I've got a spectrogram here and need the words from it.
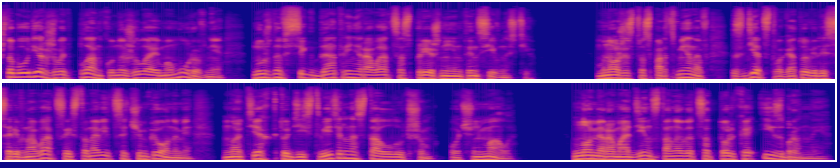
Чтобы удерживать планку на желаемом уровне, нужно всегда тренироваться с прежней интенсивностью. Множество спортсменов с детства готовились соревноваться и становиться чемпионами, но тех, кто действительно стал лучшим, очень мало. Номером один становятся только избранные.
